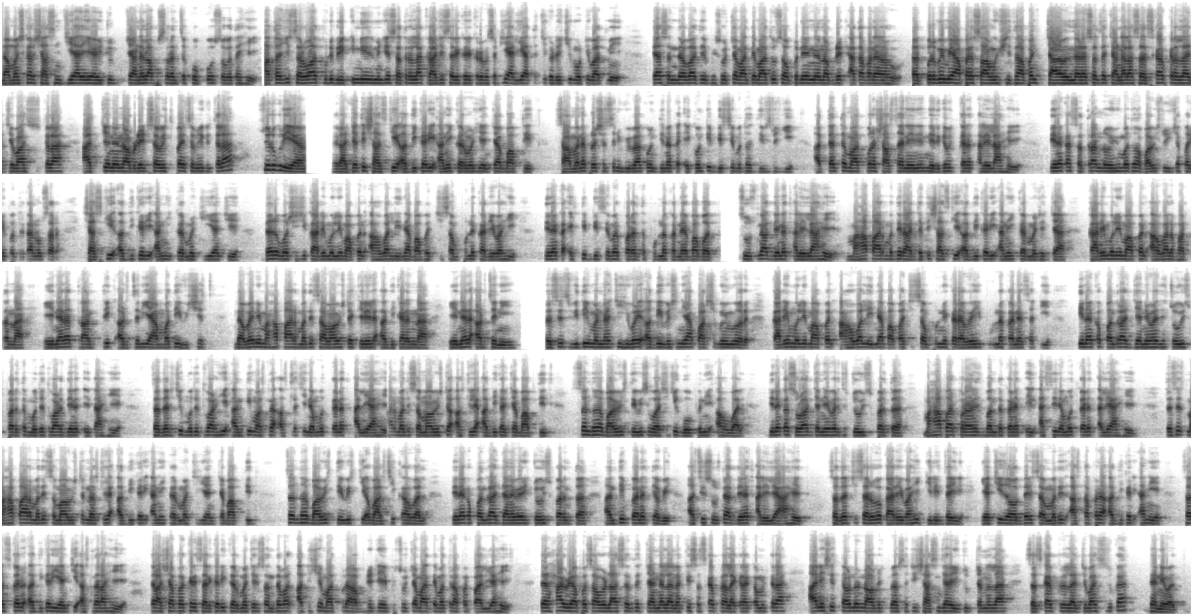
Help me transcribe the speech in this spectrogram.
नमस्कार शासनची या YouTube channel आप सरांचं खूप खूप स्वागत आहे. आताची सर्वात मोठी ब्रेकिंग न्यूज म्हणजे सतरा लाख राज्य सरकारी कर्मासाठी आली. आताची घडीची मोठी बातमी. त्या संदर्भात एपिसोडच्या माध्यमातून संपूर्ण अपडेट आता पाहणार आहोत. तत्पूर्वी मी आपण सांगू इच्छितो आपण चॅनल असेल तर चॅनलला सबस्क्राईब करायला जेव्हा त्याला आजचे नवीन अपडेट सविस्तरपणे समजून त्याला चला सुरू करूया. राज्यातील शासकीय अधिकारी आणि कर्मचारी यांच्या बाबतीत सामान्य प्रशासन विभागाकडून दिनांक एकोणतीस डिसेंबर दोन हजार रोजी अत्यंत महत्त्वपूर्ण शासनाने निर्गमित करण्यात आलेला आहे. दिनांक सतरा नोव्हेंबर व बावीस रोजीच्या परिपत्रकानुसार शासकीय अधिकारी आणि कर्मचारी यांचे दरवर्षीची कार्यमूल्यमापन अहवाल लिहिण्याबाबतची संपूर्ण कार्यवाही दिनांक एकतीस डिसेंबर पर्यंत पूर्ण करण्याबाबत सूचना देण्यात आलेल्या आहे. महापारमध्ये राज्यातील शासकीय अधिकारी आणि कर्मचाऱ्यांच्या कार्यमूल्यमापन अहवाल भरताना येणाऱ्या तांत्रिक अडचणी यामध्ये विशेष नव्याने महापारमध्ये समाविष्ट केलेल्या अधिकाऱ्यांना येणाऱ्या अडचणी तसेच विधिमंडळाची हिवाळी अधिवेशन या पार्श्वभूमीवर कार्यमूल्यमापन अहवाल लिहिण्याबाबतची संपूर्ण कार्यवाही पूर्ण करण्यासाठी दिनांक पंधरा जानेवारी चोवीसपर्यंत मुदतवाढ देण्यात येत आहे. सदरची मुदतवाढ ही अंतिम असणार असल्याचे नमूद करण्यात आले आहे. मध्ये समाविष्ट असलेल्या अधिकाऱ्याच्या बाबतीत सन दोन हजार बावीस तेवीस वर्षाची गोपनीय अहवाल दिनांक सोळा जानेवारी ते चोवीसपर्यंत महापार प्रणालीत बंद करण्यात येईल असे नमूद करण्यात आले आहे. तसेच महापारमध्ये समाविष्ट नसलेल्या अधिकारी आणि कर्मचारी यांच्या बाबतीत सन दोन हजार बावीस तेवीसचे वार्षिक अहवाल दिनांक पंधरा जानेवारी चोवीसपर्यंत अंतिम करण्यात यावे अशी सूचना देण्यात आलेल्या आहेत. सदरची सर्व कार्यवाही केली जाईल याची जबाबदारी संबंधित आस्थापना अधिकारी आणि संस्करण अधिकारी यांची असणार आहे. तर अशा प्रकारे सरकारी कर्मचारी संदर्भात अतिशय महत्त्वपूर्ण अपडेट एपिसोडच्या माध्यमातून आपण पाहिली आहे. तर हा व्हिडिओ आपण आवडला असेल तर चॅनलला नक्की सबस्क्राईब करा लाईक करा कमेंट करा. आणि असेच नवनवीन अपडेट मिळण्यासाठी शासनच्या युट्यूब चॅनलला सबस्क्राईब करायला अजिबात चुका धन्यवाद.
